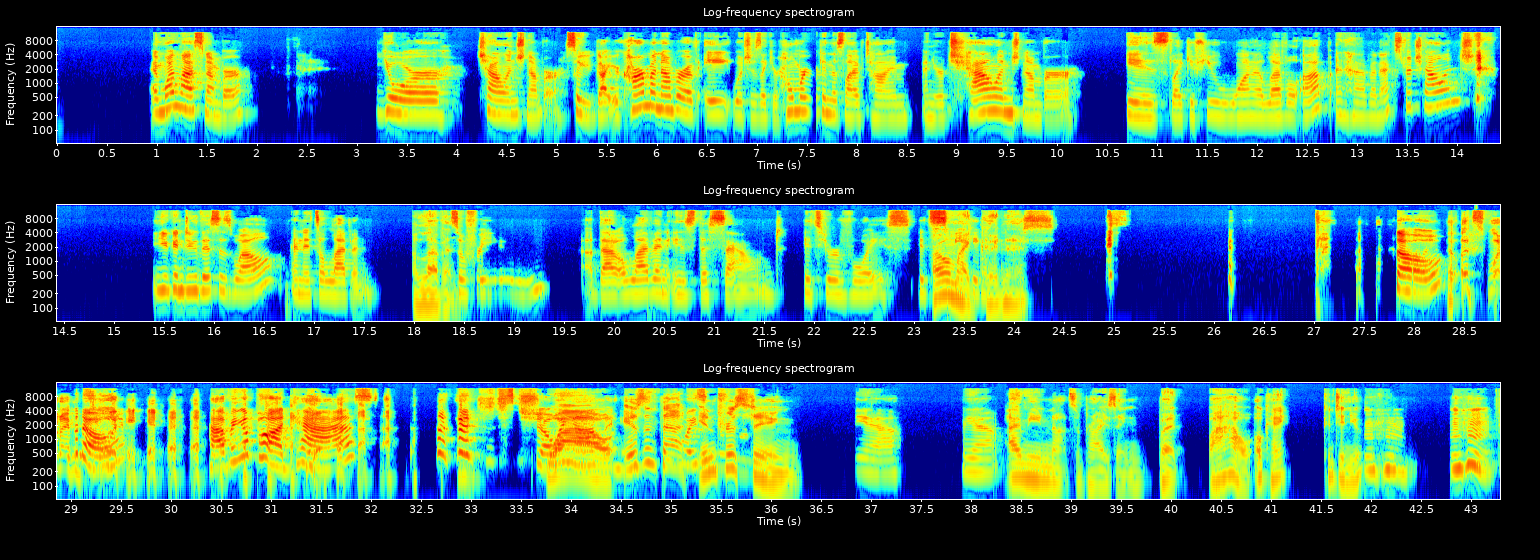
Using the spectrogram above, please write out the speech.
And one last number, your challenge number. So you got your karma number of eight, which is like your homework in this lifetime, and your challenge number is like if you want to level up and have an extra challenge, you can do this as well. And it's 11. 11. So for you, uh, that 11 is the sound, it's your voice. It's oh my goodness. so that's what I'm you know, doing. having a podcast, just showing wow. up. Isn't that interesting? Yeah. Yeah. I mean, not surprising, but Wow. Okay. Continue. Mm-hmm. Mm-hmm.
